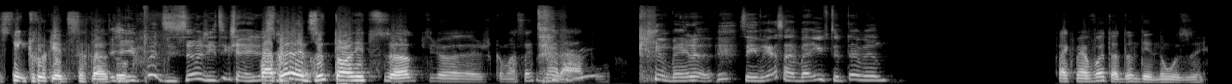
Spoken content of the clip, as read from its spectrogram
C'est toi qui as dit ça tantôt. J'ai pas dit ça, j'ai dit que j'avais juste. Après, elle a dit de ton épisode, puis là, je commençais à être malade. ben là, c'est vrai, ça m'arrive tout le temps, man. fait que ma voix te donne des nausées.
